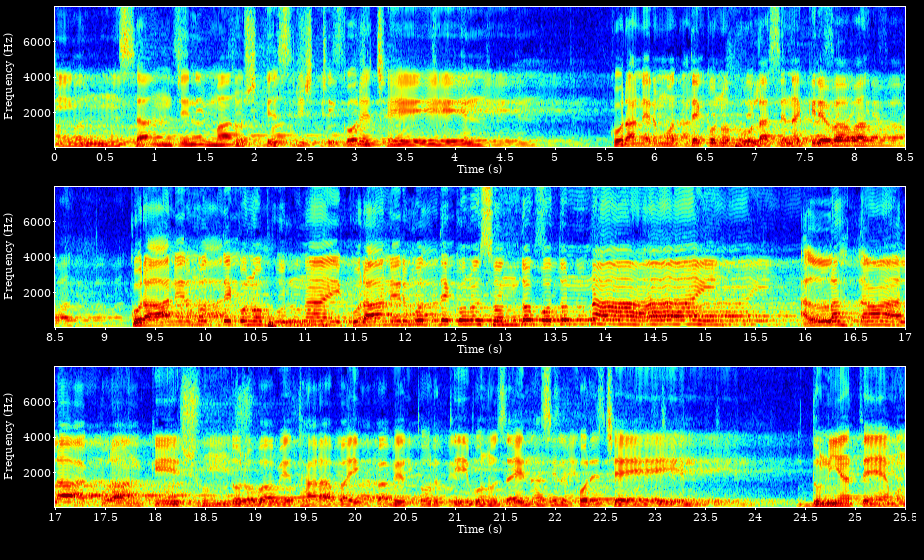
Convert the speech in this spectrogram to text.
ইনসান যিনি মানুষকে সৃষ্টি করেছেন। কোরআনের মধ্যে কোনো ভুল আছে নাকি রে বাবা? কোরআনের মধ্যে কোনো ভুল নাই, কোরআনের মধ্যে কোনো ছন্দ পতন নাই। আল্লাহ তাআলা কোরআনকে সুন্দরভাবে, ধারাবাহিকভাবে তরতিব অনুযায়ী নাজিল করেছেন। দুনিয়াতে এমন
